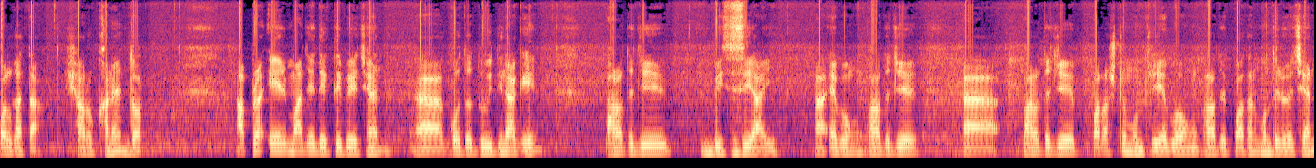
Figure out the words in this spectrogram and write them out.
কলকাতা শাহরুখ খানের দল। আপনারা এর মাঝে দেখতে পেয়েছেন গত দুই দিন আগে ভারতের যে বিসিসিআই এবং ভারতের যে ভারতের যে পররাষ্ট্রমন্ত্রী এবং ভারতের প্রধানমন্ত্রী রয়েছেন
